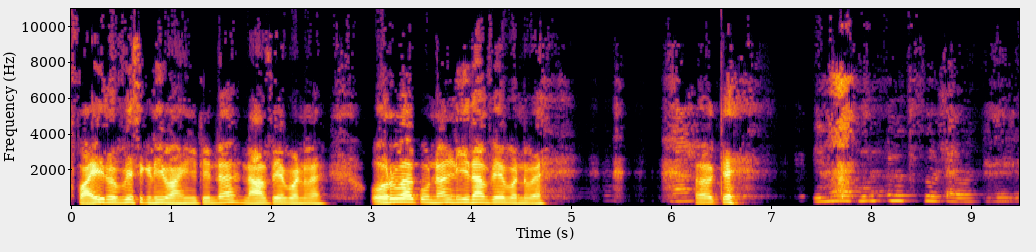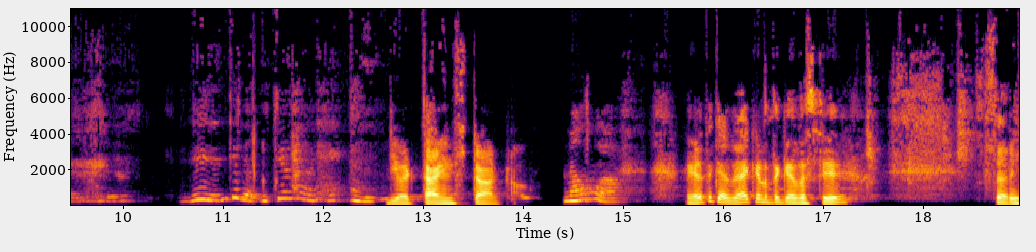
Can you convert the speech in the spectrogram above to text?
ஃபைவ் ருபீஸ்க்கு நீ வாங்கிட்டீங்கன்னா நான் பே பண்ணுவேன். ஒரு ரூபாய்க்கு முன்னால் நீ தான் பே பண்ணுவ. ஓகே யுவர் டைம் ஸ்டார்ட் எடுத்துக்க பேக் எடுத்துக்க ஃபர்ஸ்ட் சரி.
